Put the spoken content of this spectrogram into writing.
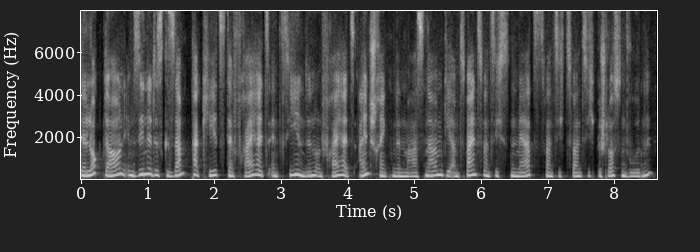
Der Lockdown im Sinne des Gesamtpakets der freiheitsentziehenden und freiheitseinschränkenden Maßnahmen, die am 22. März 2020 beschlossen wurden,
